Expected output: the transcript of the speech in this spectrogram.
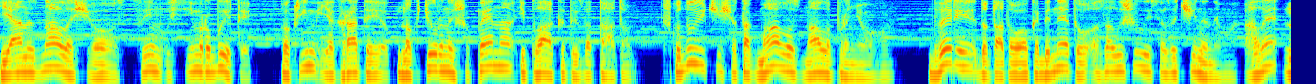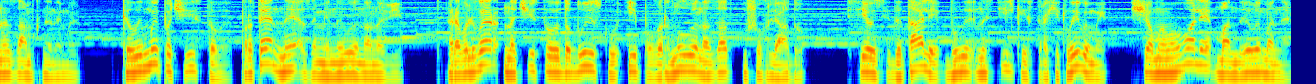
Я не знала, що з цим усім робити, окрім як грати ноктюрни Шопена і плакати за татом, шкодуючи, що так мало знала про нього. Двері до татового кабінету залишилися зачиненими, але не замкненими. Килими почистили, проте не замінили на нові. Револьвер начистили до блиску і повернули назад у шухляду. Всі оці деталі були настільки страхітливими, що мимоволі манили мене.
